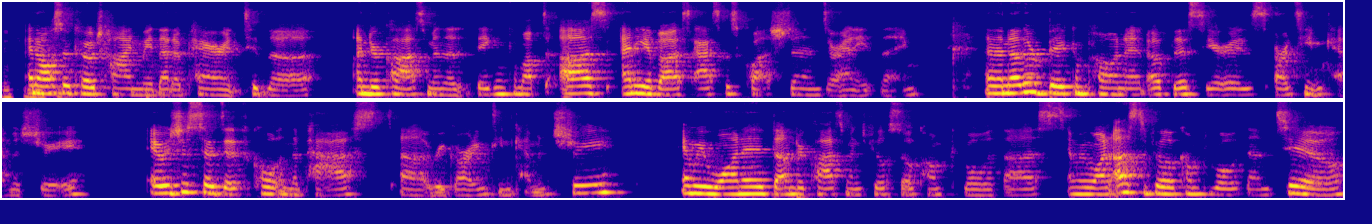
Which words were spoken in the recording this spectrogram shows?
Mm-hmm. And also, Coach Hine made that apparent to the underclassmen that they can come up to us, any of us, ask us questions or anything. And another big component of this year is our team chemistry. It was just so difficult in the past uh, regarding team chemistry. And we wanted the underclassmen to feel so comfortable with us, and we want us to feel comfortable with them too.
